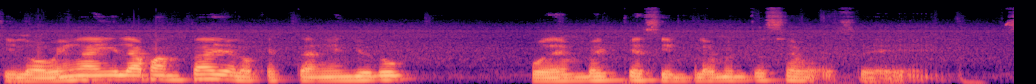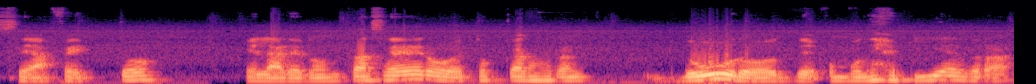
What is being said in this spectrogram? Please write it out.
si lo ven ahí en la pantalla, los que están en YouTube, pueden ver que simplemente se, se, afectó el alerón trasero. Estos carros eran duros, de, como de piedra,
